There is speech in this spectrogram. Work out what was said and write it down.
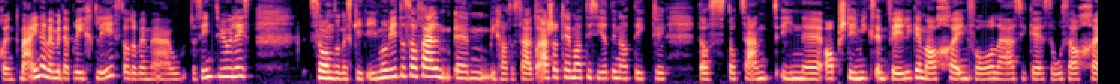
könnte meinen, wenn man den Bericht liest oder wenn man auch das Interview liest sondern es gibt immer wieder so Fälle, ähm, ich habe das selber auch schon thematisiert in Artikeln, dass DozentInnen Abstimmungsempfehlungen machen in Vorlesungen, so Sachen,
